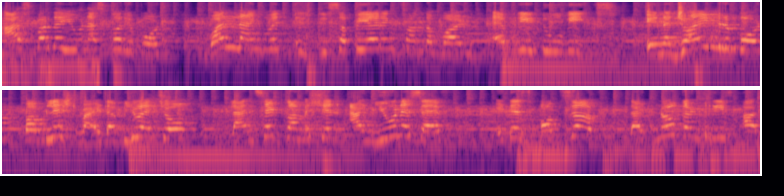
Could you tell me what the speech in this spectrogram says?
As per the UNESCO report, one language is disappearing from the world every two weeks. In a joint report published by WHO, Lancet Commission and UNICEF, it is observed that no countries are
